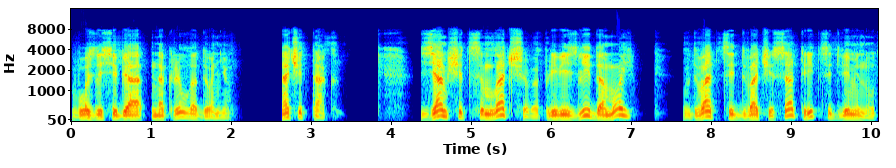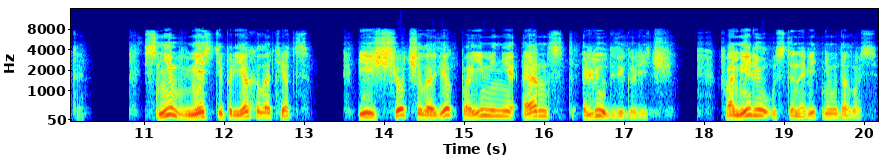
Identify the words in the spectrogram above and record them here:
возле себя накрыл ладонью. Значит так. Зямщица-младшего привезли домой в 22 часа 32 минуты. С ним вместе приехал отец и еще человек по имени Эрнст Людвигович. Фамилию установить не удалось.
